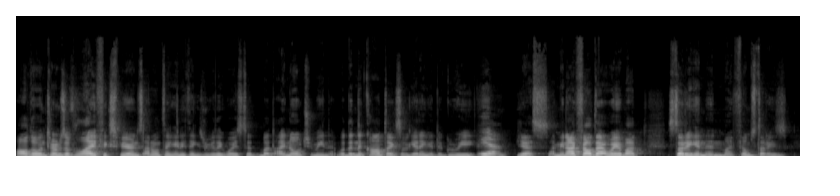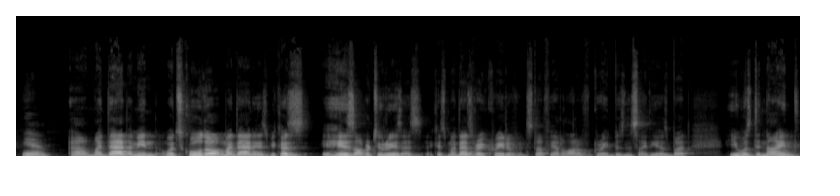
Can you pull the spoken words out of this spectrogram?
Although in terms of life experience, I don't think anything's really wasted. But I know what you mean within the context of getting a degree. Yeah, Yes, I mean I felt that way about studying in, in my film studies. yeah, Uh, my dad, I mean, what's cool though, my dad is because his opportunities as because my dad's very creative and stuff. He had a lot of great business ideas, but he was denied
